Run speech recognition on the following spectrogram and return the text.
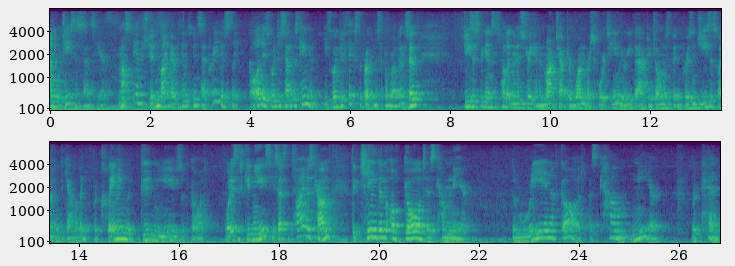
And what Jesus says here must be understood in light of everything that's been said previously. God is going to set up his kingdom. He's going to fix the brokenness of the world. And so Jesus begins his public ministry, and in Mark chapter 1, verse 14, we read that after John was put in prison, Jesus went into Galilee, proclaiming the good news of God. What is this good news? He says, The time has come, the kingdom of God has come near. The reign of God has come near. Repent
